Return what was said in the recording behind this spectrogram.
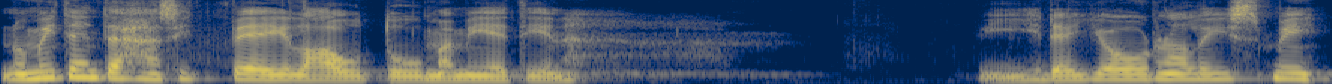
no miten tähän sitten peilautuu? Mä mietin viihdejournalismi,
